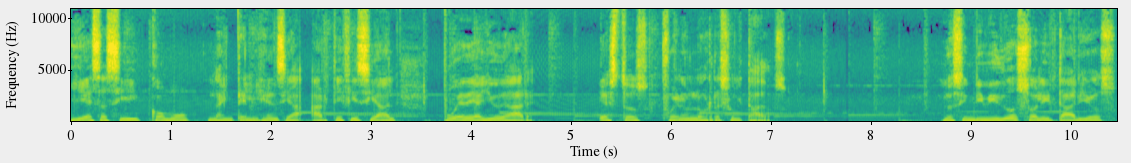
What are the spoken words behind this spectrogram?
Y es así como la inteligencia artificial puede ayudar. Estos fueron los resultados. Los individuos solitarios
